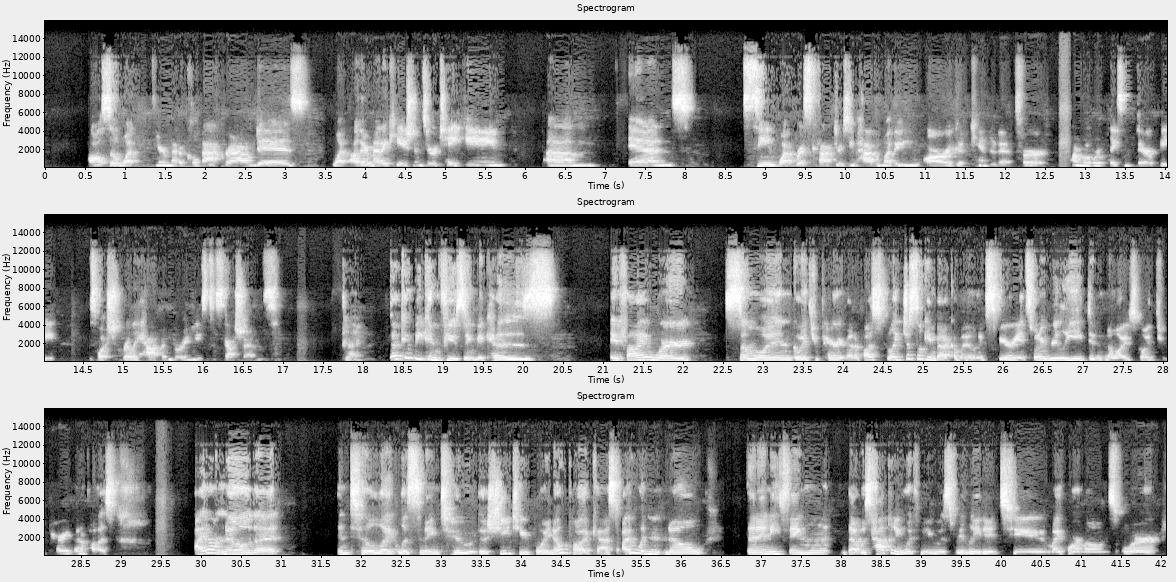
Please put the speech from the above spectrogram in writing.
also what your medical background is, what other medications you're taking, um, and seeing what risk factors you have and whether you are a good candidate for hormone replacement therapy is what should really happen during these discussions. Right. That could be confusing because if I were someone going through perimenopause, like just looking back on my own experience when I really didn't know I was going through perimenopause, I don't know that until like listening to the She 2.0 podcast, I wouldn't know that anything that was happening with me was related to my hormones or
